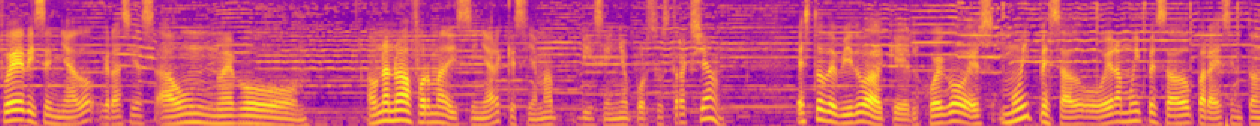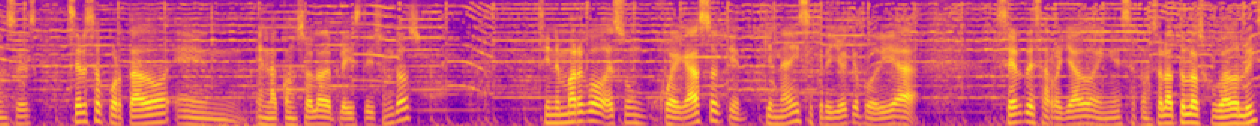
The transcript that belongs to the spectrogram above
fue diseñado gracias a un nuevo a una nueva forma de diseñar que se llama diseño por sustracción. Esto debido a que el juego es muy pesado o era muy pesado para ese entonces ser soportado en, en la consola de PlayStation 2. Sin embargo, es un juegazo que, que nadie se creyó que podría ser desarrollado en esa consola. ¿Tú lo has jugado, Luis?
